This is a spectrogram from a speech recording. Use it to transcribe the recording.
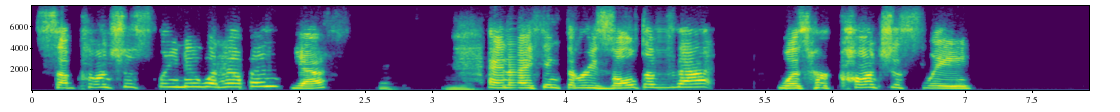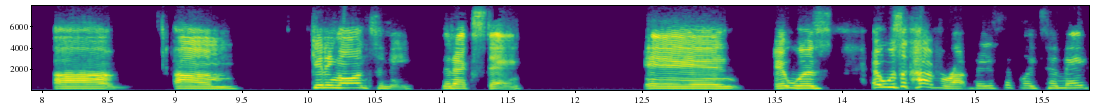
subconsciously knew what happened. Yes. Mhm. And I think the result of that was her consciously uh, um, getting on to me the next day. And it was it was a cover up basically to make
